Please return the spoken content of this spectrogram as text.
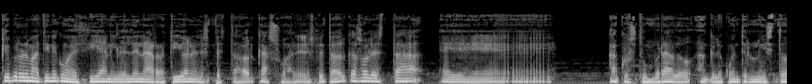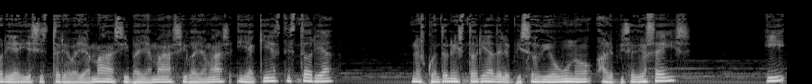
¿Qué problema tiene, como decía, a nivel de narrativa en el espectador casual? El espectador casual está eh, acostumbrado a que le cuenten una historia y esa historia vaya más y vaya más y vaya más. Y aquí esta historia nos cuenta una historia del episodio 1 al episodio 6 y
